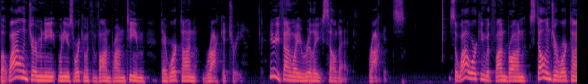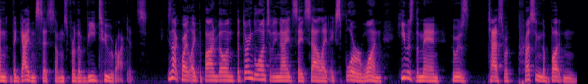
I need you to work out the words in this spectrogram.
But while in Germany, when he was working with the von Braun team, they worked on rocketry. Here he found what he really excelled at rockets. So while working with von Braun, Staulinger worked on the guidance systems for the V 2 rockets. He's not quite like the Bond villain, but during the launch of the United States satellite Explorer 1, he was the man who was tasked with pressing the button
